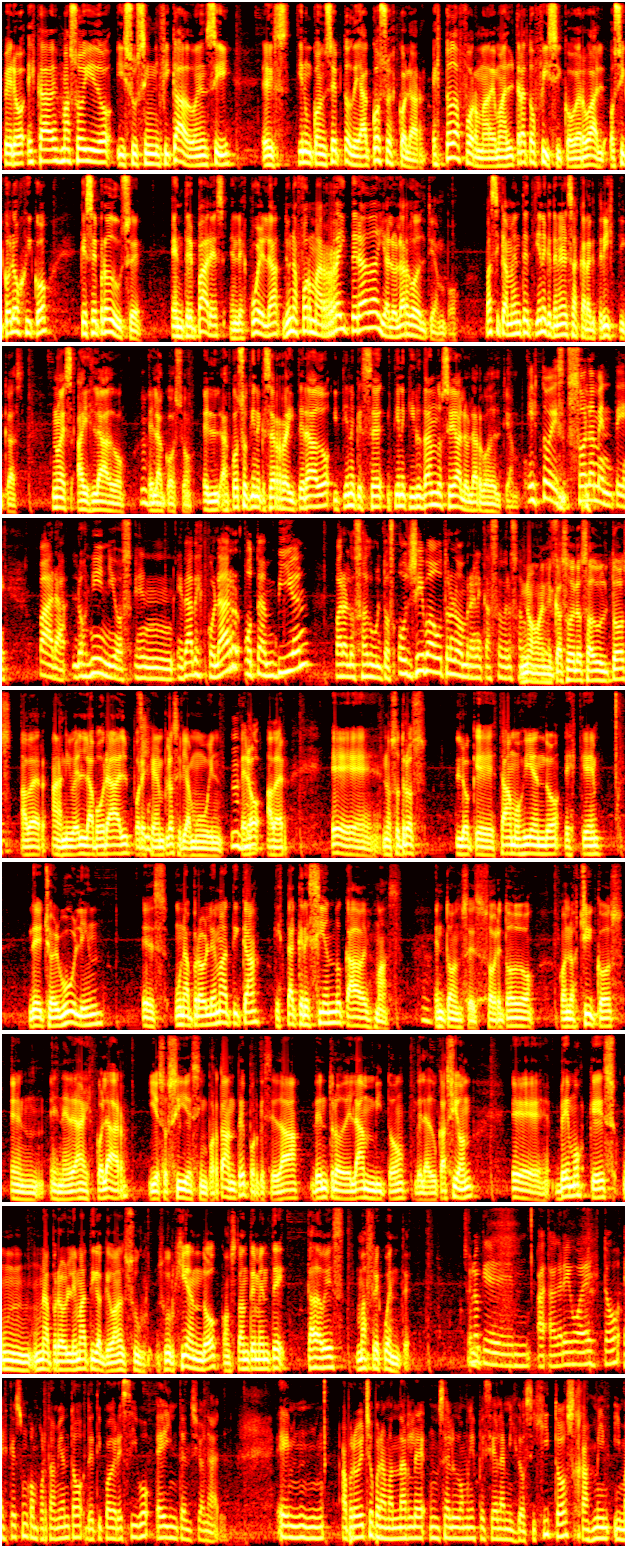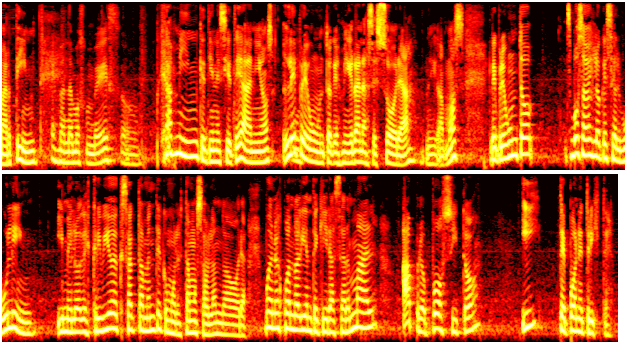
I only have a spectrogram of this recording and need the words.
pero es cada vez más oído y su significado en sí es, tiene un concepto de acoso escolar. Es toda forma de maltrato físico, verbal o psicológico que se produce entre pares en la escuela de una forma reiterada y a lo largo del tiempo. Básicamente tiene que tener esas características. No es aislado el acoso. El acoso tiene que ser reiterado y tiene que, ser, tiene que ir dándose a lo largo del tiempo. Esto es solamente para los niños en edad escolar o también para los adultos? ¿O lleva otro nombre en el caso de los adultos? No, en el caso de los adultos, a ver, a nivel laboral, por ejemplo, sería muy Pero, a ver, eh, nosotros lo que estábamos viendo es que, de hecho, el bullying es una problemática que está creciendo cada vez más. Entonces, sobre todo con los chicos en, en edad escolar, y eso sí es importante porque se da dentro del ámbito de la educación, eh, vemos que es una problemática que va surgiendo constantemente cada vez más frecuente. Yo lo que mm, agrego a esto es que es un comportamiento de tipo agresivo e intencional. Em, aprovecho para mandarle un saludo muy especial a mis dos hijitos, Jazmín y Martín. Les mandamos un beso. Jazmín, que tiene siete años, le pregunto, que es mi gran asesora, digamos, le pregunto, ¿vos sabés lo que es el bullying? Y me lo describió exactamente como lo estamos hablando ahora. Bueno, es cuando alguien te quiere hacer mal a propósito y te pone triste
